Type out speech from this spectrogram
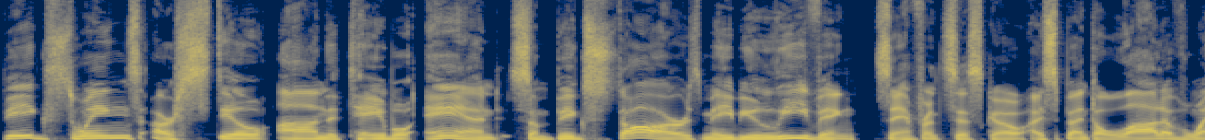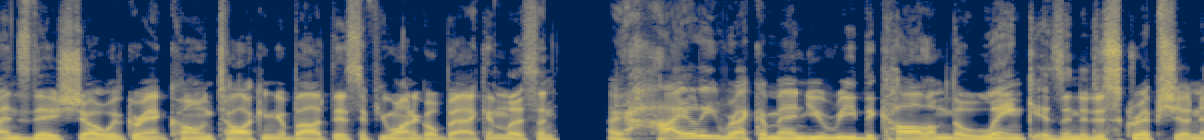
Big swings are still on the table, and some big stars may be leaving San Francisco. I spent a lot of Wednesday's show with Grant Cohn talking about this if you want to go back and listen. I highly recommend you read the column. The link is in the description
